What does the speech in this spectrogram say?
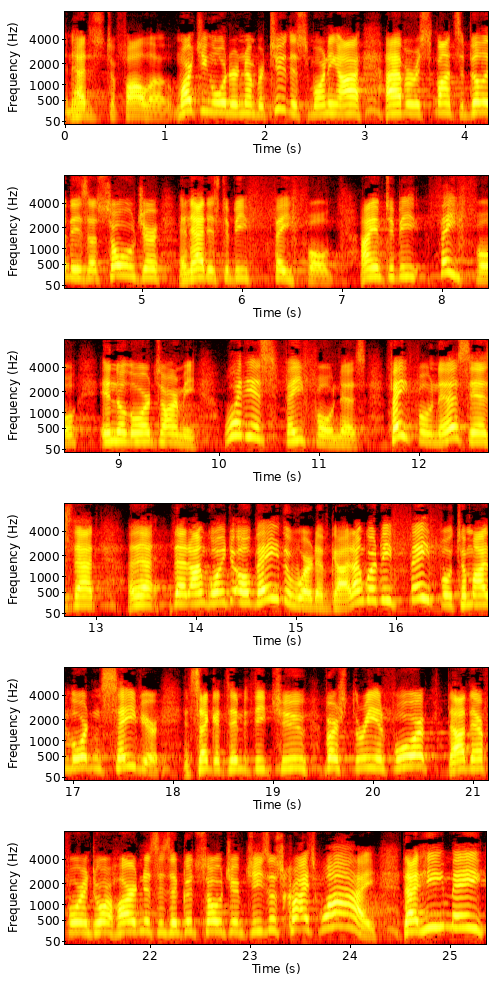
and that is to follow. Marching order number two this morning, I, I have a responsibility as a soldier, and that is to be faithful. I am to be faithful in the Lord's army. What is faithfulness? Faithfulness is that, uh, that I'm going to obey the word of God. I'm going to be faithful to my Lord and Savior. In 2 Timothy 2, verse 3 and 4, thou therefore endure hardness as a good soldier of Jesus Christ. Why? That he may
